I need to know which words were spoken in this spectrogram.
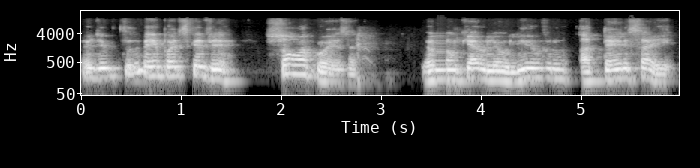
Eu digo tudo bem, pode escrever. Só uma coisa, eu não quero ler o livro até ele sair.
